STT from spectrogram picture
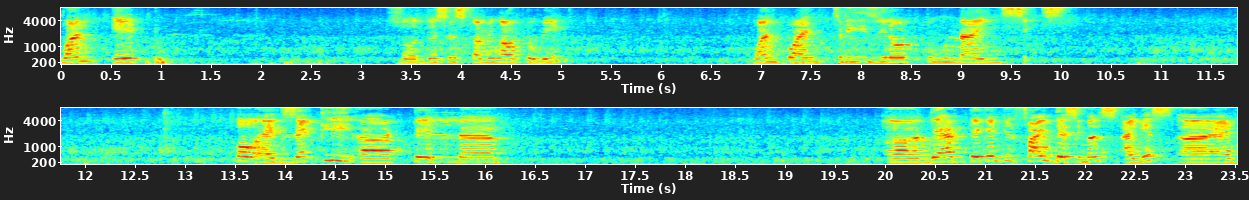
182 so this is coming out to be 1.30296 oh exactly uh, till uh, uh, they have taken till 5 decimals I guess uh, and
